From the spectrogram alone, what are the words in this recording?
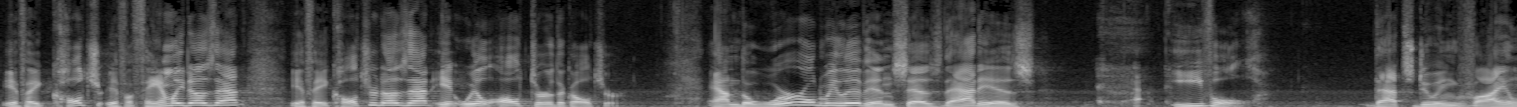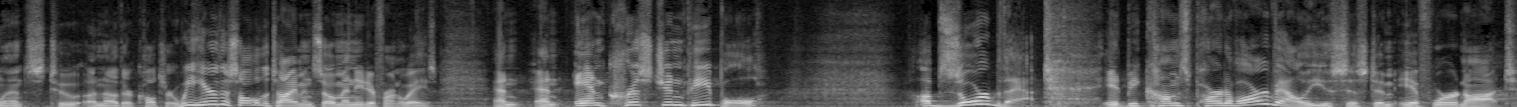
if a culture, if a family does that, if a culture does that, it will alter the culture. And the world we live in says that is evil. That's doing violence to another culture. We hear this all the time in so many different ways. And, and, and Christian people absorb that. It becomes part of our value system if we're not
